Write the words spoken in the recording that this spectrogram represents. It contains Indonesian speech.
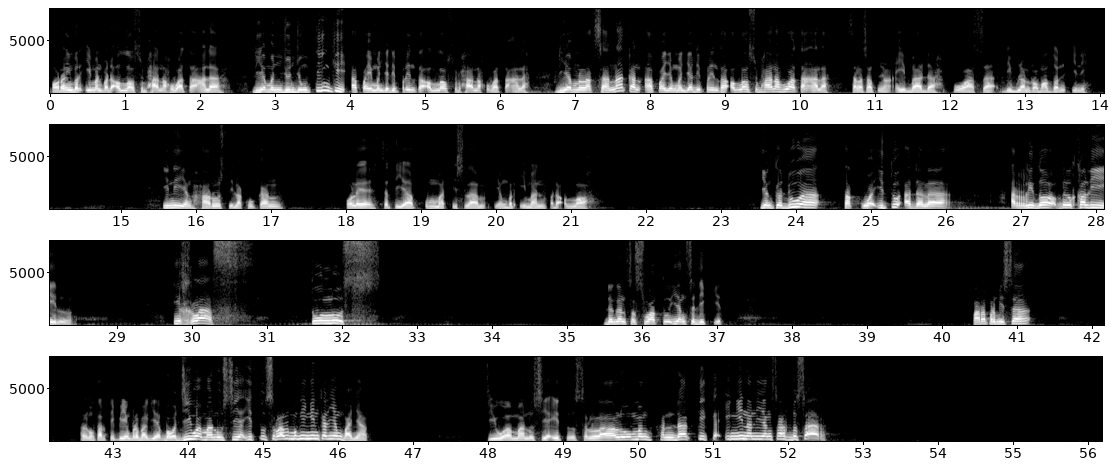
Orang yang beriman pada Allah Subhanahu wa taala, dia menjunjung tinggi apa yang menjadi perintah Allah Subhanahu wa taala. Dia melaksanakan apa yang menjadi perintah Allah Subhanahu wa taala. Salah satunya ibadah puasa di bulan Ramadan ini. Ini yang harus dilakukan oleh setiap umat Islam yang beriman pada Allah. Yang kedua, takwa itu adalah ar-ridha bil qalil ikhlas, tulus dengan sesuatu yang sedikit. Para permisa Al-Mukhtar TV yang berbahagia bahwa jiwa manusia itu selalu menginginkan yang banyak. Jiwa manusia itu selalu menghendaki keinginan yang sangat besar.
